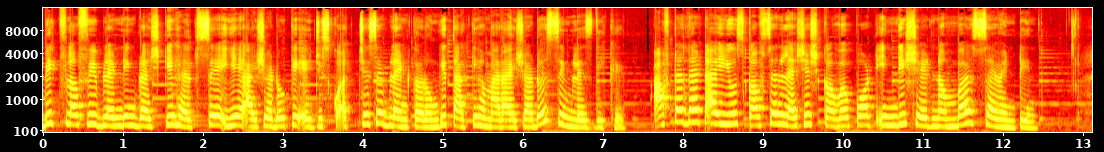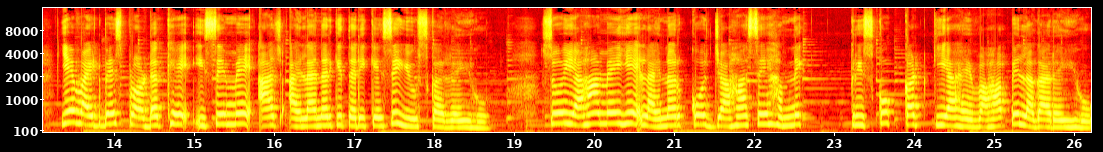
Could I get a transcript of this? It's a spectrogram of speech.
बिग फ्लफी ब्लेंडिंग ब्रश की हेल्प से ये आई के एजिस को अच्छे से ब्लेंड करूँगी ताकि हमारा आई सिमलेस दिखे। After that I use Kuffs and lashes cover pot in the shade number seventeen ये वाइट बेस प्रोडक्ट है, इसे मैं आज आईलाइनर के तरीके से यूज़ कर रही हूँ। सो so, यहाँ मैं ये लाइनर को जहाँ से हमने क्रिस को कट किया है वहाँ पे लगा रही हूँ।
